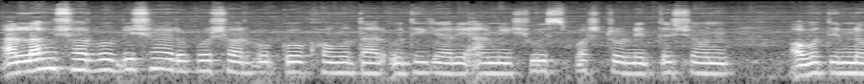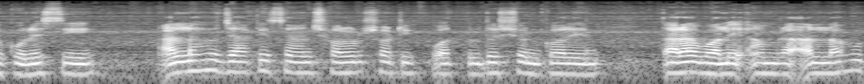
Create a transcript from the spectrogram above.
আল্লাহ সর্ববিষয়ের উপর সর্বজ্ঞ ক্ষমতার অধিকারী আমি সুস্পষ্ট নির্দেশন অবতীর্ণ করেছি। আল্লাহ যাকে চান সরল সঠিক পথ প্রদর্শন করেন। তারা বলে, আমরা আল্লাহর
